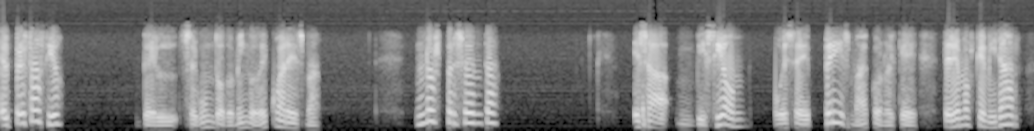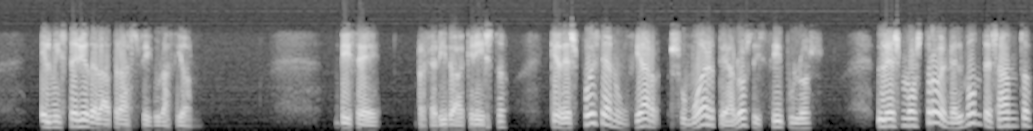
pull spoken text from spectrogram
El prefacio del segundo domingo de Cuaresma nos presenta esa visión o ese prisma con el que tenemos que mirar el misterio de la transfiguración. Dice, referido a Cristo, que después de anunciar su muerte a los discípulos, les mostró en el Monte Santo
